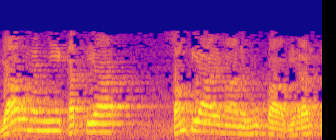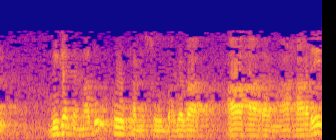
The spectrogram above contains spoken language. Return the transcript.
යාවමඤ්ඤේ කත්ත්‍යා සම්පියායමාන රූපා විහරಂತಿ. විගත මදු කෝපනසෝ භගවා ආහාරං ආහාරේ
